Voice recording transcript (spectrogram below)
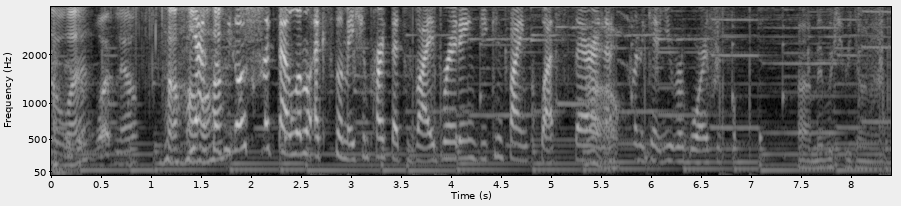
the what? What now? The Yeah, so if you go click that little exclamation part that's vibrating, you can find quests there, and that's going to get you rewards. It's, Uh, maybe we should be doing that.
